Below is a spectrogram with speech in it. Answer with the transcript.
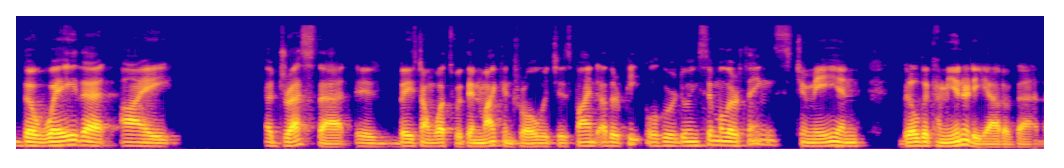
the way that I address that is based on what's within my control, which is find other people who are doing similar things to me and build a community out of that,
